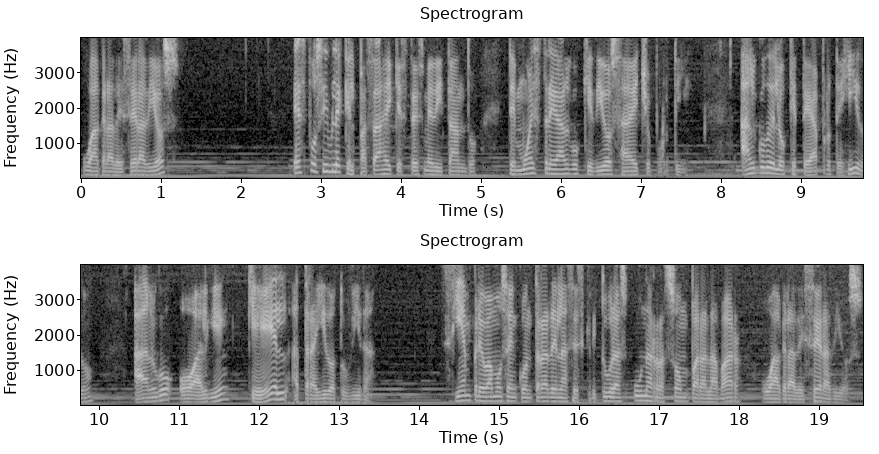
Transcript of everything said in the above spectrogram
o agradecer a Dios? Es posible que el pasaje que estés meditando te muestre algo que Dios ha hecho por ti, algo de lo que te ha protegido, algo o alguien que Él ha traído a tu vida. Siempre vamos a encontrar en las escrituras una razón para alabar o agradecer a Dios.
